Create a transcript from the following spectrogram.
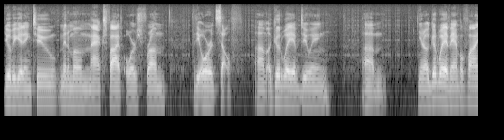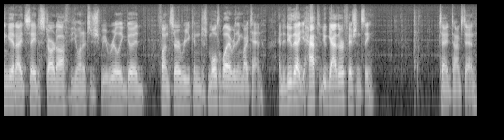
you'll be getting two minimum, max five ores from the ore itself um, a good way of doing, um, you know, a good way of amplifying it, I'd say to start off, if you want it to just be a really good, fun server, you can just multiply everything by 10. And to do that, you have to do gather efficiency, 10 times 10.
